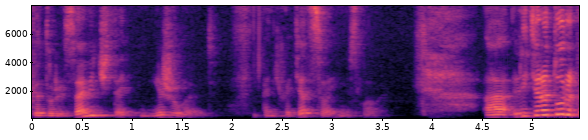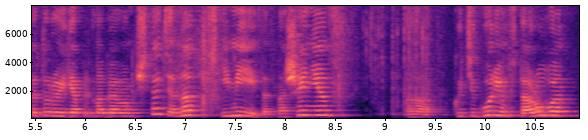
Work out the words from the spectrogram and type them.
которые сами читать не желают, они хотят своими словами. А литература, которую я предлагаю вам читать, она имеет отношение а, к категориям второго,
